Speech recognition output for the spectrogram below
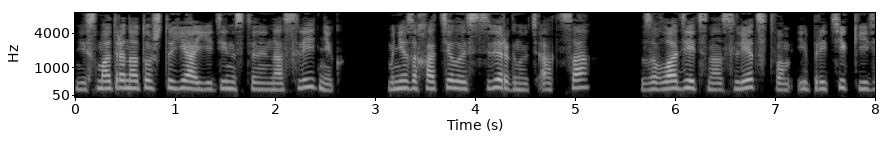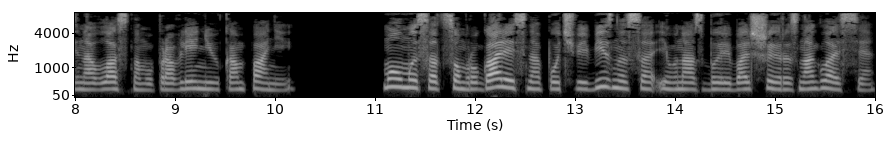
Несмотря на то, что я единственный наследник, мне захотелось свергнуть отца, завладеть наследством и прийти к единовластному управлению компанией. Мол, мы с отцом ругались на почве бизнеса, и у нас были большие разногласия.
